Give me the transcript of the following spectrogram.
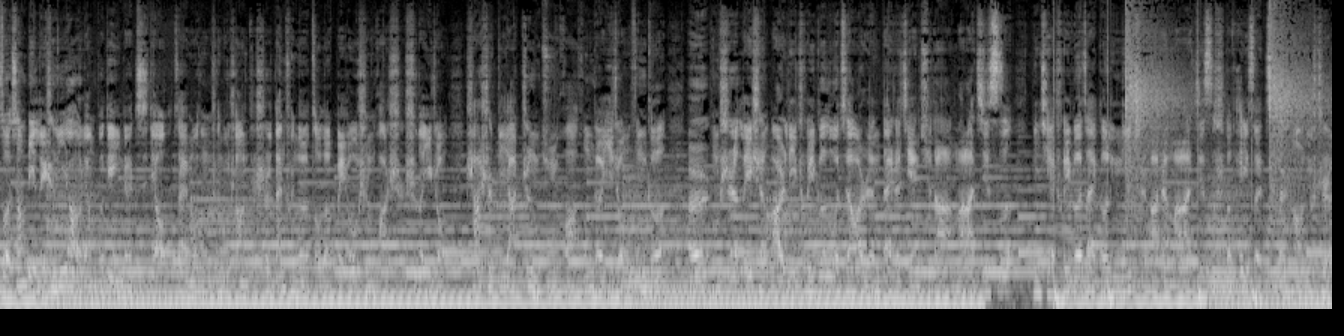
没错，相比《雷神一二》两部电影的基调，在某种程度上只是单纯的走了北欧神话史诗的一种莎士比亚正剧画风的一种风格。而同时，《雷神二》里锤哥、洛基二人带着剑去打麻辣基斯，并且锤哥在格林尼治大战麻辣基斯时的配色基本上就是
